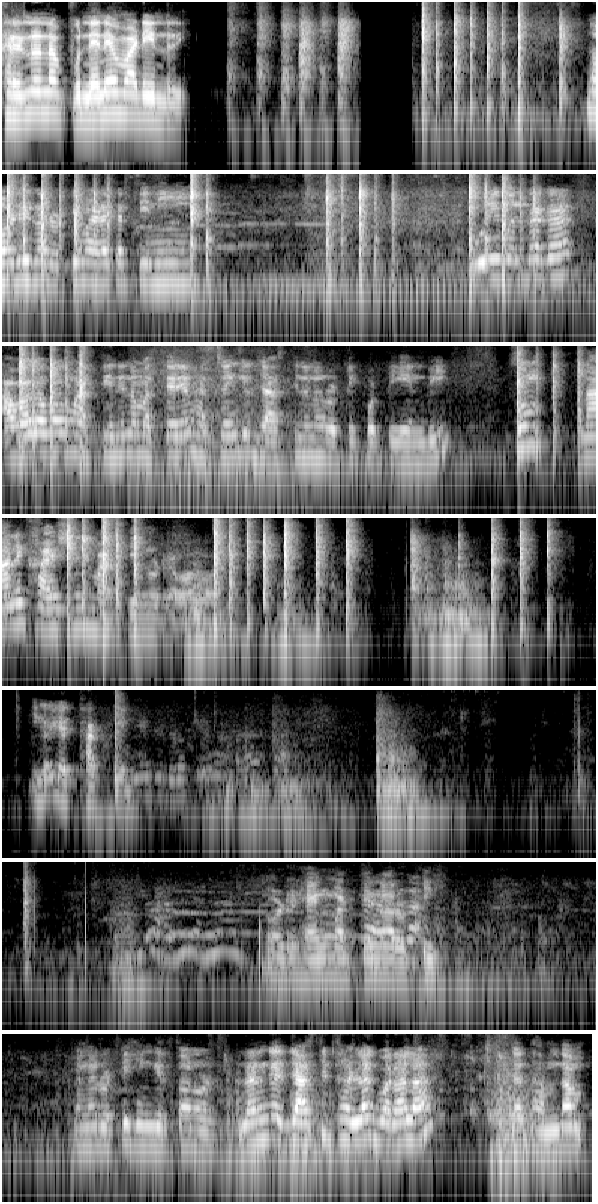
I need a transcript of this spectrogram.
ಖರೇನು ನಾ ಪುಣ್ಯನೇ ಮಾಡೀನ್ರಿ. ನೋಡ್ರಿ ನಾ ರೊಟ್ಟಿ ಮಾಡಕತ್ತೀನಿ. ಬಂದಾಗ ಅವಾಗ ಅವಾಗ ಮಾಡ್ತೀನಿ, ನಮ್ಮ ಅತ್ತೆರೇನು ಹಚ್ಚಂಗಿಲ್ಲ ಜಾಸ್ತಿ ನನಗೆ ರೊಟ್ಟಿ ಕೊಟ್ಟು ಏನು ಬಿ. ಸುಮ್ ನಾನೇ ಖಾಯಿಸ್ನಿಂದ ಮಾಡ್ತೀನಿ ನೋಡ್ರಿ ಅವಾಗ ಅವಾಗ ಈಗ ಎತ್ತು ಹಾಕ್ತೀನಿ. ನೋಡ್ರಿ ಹೆಂಗ್ ಮಾಡ್ತೀನಿ ನಾ ರೊಟ್ಟಿ. ನನ್ನ ರೊಟ್ಟಿ ಹಿಂಗಿರ್ತಾವ ನೋಡ್ರಿ. ನನಗೆ ಜಾಸ್ತಿ ತಳ್ಳಗ್ ಬರಲ್ಲ ಧಮ್ ಧಮ್.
